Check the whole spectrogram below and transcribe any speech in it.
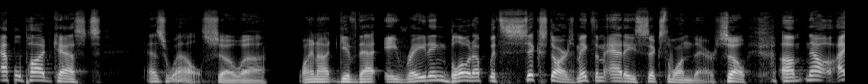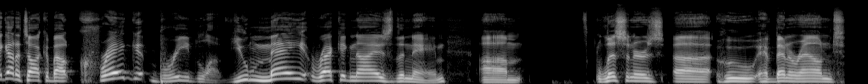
Apple Podcasts as well. So, uh, why not give that a rating? Blow it up with six stars. Make them add a sixth one there. So um, now I got to talk about Craig Breedlove. You may recognize the name. Um, listeners uh, who have been around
